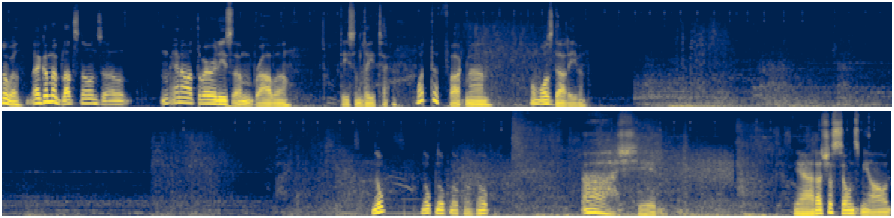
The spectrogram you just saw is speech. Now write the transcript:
Oh well, I got my Bloodstone, so I'll, you know, at the very least, I'm rather decently. what the fuck, man? What was that even? Nope. Nope, nope, nope, nope, nope. Ah, shit. Yeah, that just zones me out.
